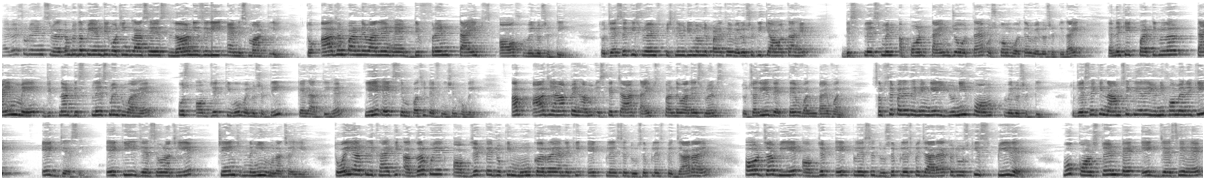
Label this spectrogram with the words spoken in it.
Hello students welcome to the PNT coaching classes learn easily and smartly तो आज हम पढ़ने वाले हैं डिफरेंट टाइप्स ऑफ़ वेलोसिटी तो जैसे कि स्टूडेंट्स पिछले वीडियो में हमने पढ़े थे वेलोसिटी क्या होता है? डिस्प्लेसमेंट अपॉन टाइम जो होता है, उसको हम बोलते हैं वेलोसिटी राइट यानी कि एक पर्टिकुलर टाइम में जितना डिस्प्लेसमेंट हुआ है, उस ऑब्जेक्ट की वो वेलोसिटी कहलाती है। ये एक सिंपल सी डेफिनेशन हो गई। अब आज यहाँ पे हम इसके चार टाइप्स पढ़ने वाले स्टूडेंट्स तो चलिए देखते हैं वन बाय वन। सबसे पहले देखेंगे यूनिफॉर्म वेलोसिटी तो जैसे कि नाम से क्लियर है यूनिफॉर्म यानी कि एक जैसे। एक ही जैसे होना चाहिए चेंज नहीं होना चाहिए। तो वही यहाँ पे लिखा है कि अगर कोई एक ऑब्जेक्ट है जो कि मूव कर रहा है, यानी कि एक प्लेस से दूसरे प्लेस पे जा रहा है, और जब ये ऑब्जेक्ट एक प्लेस से दूसरे प्लेस पे जा रहा है तो जो उसकी स्पीड है, वो कांस्टेंट है, एक जैसे है,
